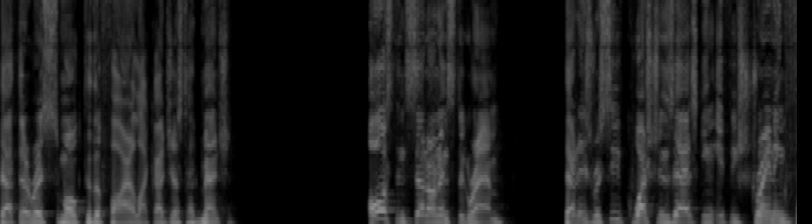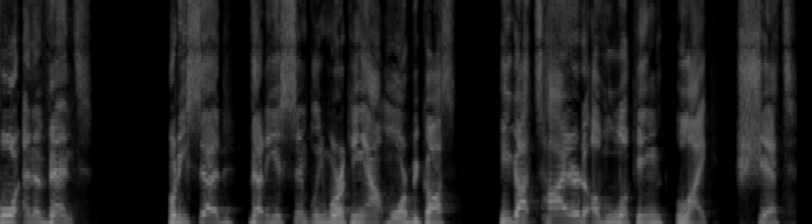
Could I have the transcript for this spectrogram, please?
that there is smoke to the fire, like I just had mentioned. Austin said on Instagram that he's received questions asking if he's training for an event, but he said that he is simply working out more because he got tired of looking like shit.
